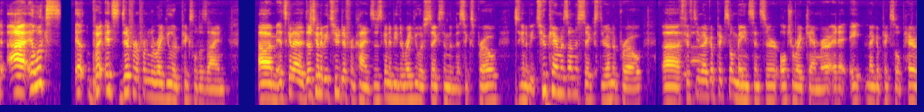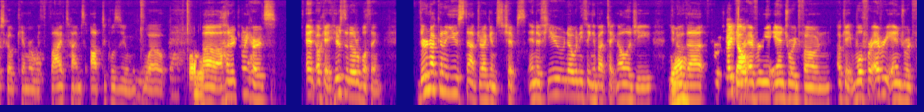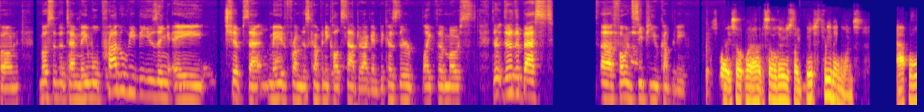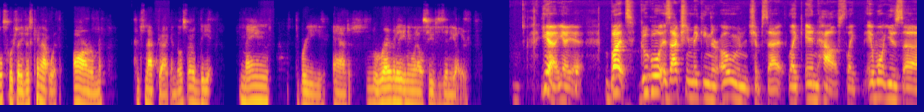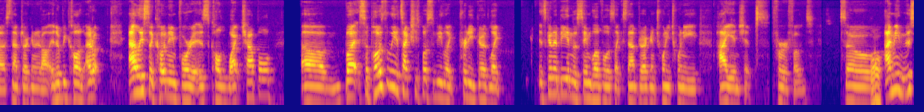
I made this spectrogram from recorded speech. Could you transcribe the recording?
Uh, it looks, it, but it's different from the regular Pixel design. Um, it's gonna there's gonna be two different kinds. There's gonna be the regular six and then the six Pro. There's gonna be two cameras on the six, three on the Pro, uh, 50 megapixel main sensor, ultra wide camera, and an 8 megapixel periscope camera with five times optical zoom. Whoa. Whoa. Uh, 120 hertz. And okay, here's the notable thing. They're not going to use Snapdragon's chips. And if you know anything about technology, you know that for, for every Android phone, okay, well, for every Android phone, most of the time they will probably be using a chipset made from this company called Snapdragon because they're like the most, they're, they're the best uh, phone CPU company. Right, so uh, so there's like there's three main ones. Apple's, which they just came out with, ARM, and Snapdragon. Those are the main three, and rarely anyone else uses any other. Yeah, yeah, yeah. But Google is actually making their own chipset, like in house. Like it won't use uh, Snapdragon at all. It'll be called I don't. At least the code name for it is called Whitechapel. Um, but supposedly it's actually supposed to be like pretty good. Like it's gonna be in the same level as like Snapdragon 2020 high end chips for phones. So Whoa. I mean this.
